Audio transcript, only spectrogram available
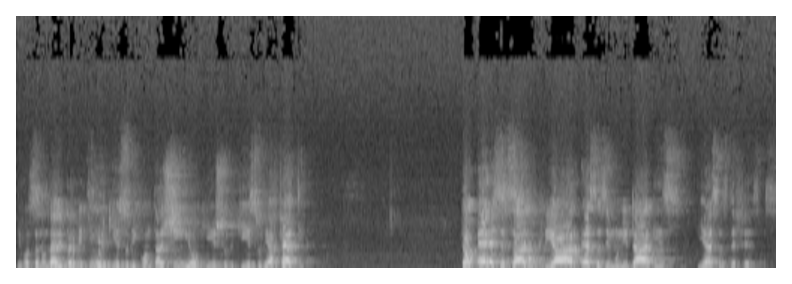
E você não deve permitir que isso lhe contagie ou que isso, que isso lhe afete. Então é necessário criar essas imunidades e essas defesas.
